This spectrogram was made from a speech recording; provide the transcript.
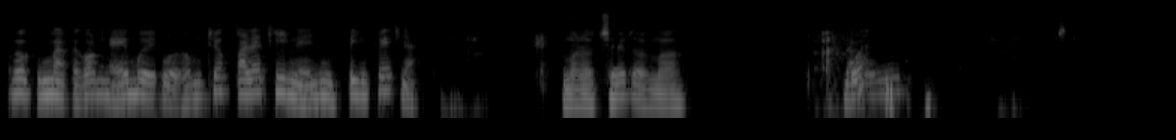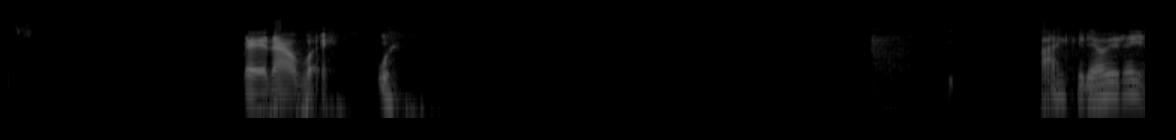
Ơ, mà cái con bé 10 tuổi hôm trước Palestine ấy nhìn xinh phết nhỉ? Mà nó chết rồi mà. Đâu. Bé nào vậy? Ui. Vãi cái đéo ấy đấy?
